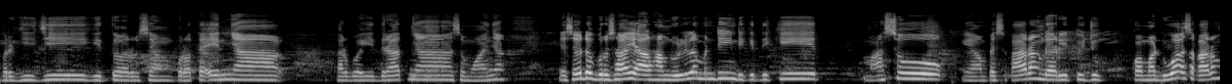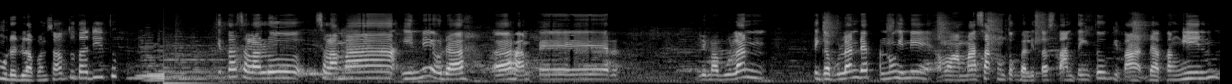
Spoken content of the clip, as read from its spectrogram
bergizi gitu harus yang proteinnya karbohidratnya semuanya. Ya saya udah berusaha ya alhamdulillah mending dikit-dikit masuk. Ya sampai sekarang dari 7,2 sekarang udah 81 tadi itu. Kita selalu selama ini udah uh, hampir lima bulan tiga bulan deh penuh ini masak untuk balita stunting tuh kita datengin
